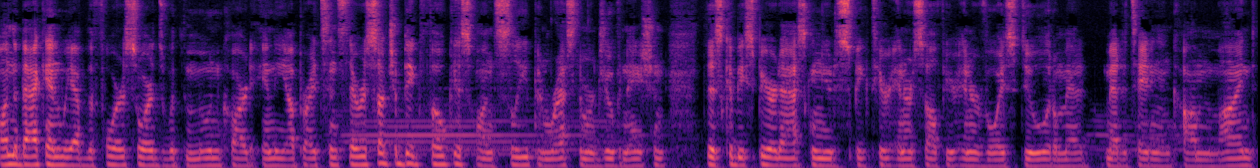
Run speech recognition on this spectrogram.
On the back end, we have the Four of Swords with the Moon card in the upright. Since there is such a big focus on sleep and rest and rejuvenation, this could be Spirit asking you to speak to your inner self, your inner voice, do a little med meditating and calm the mind.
